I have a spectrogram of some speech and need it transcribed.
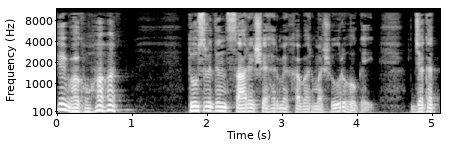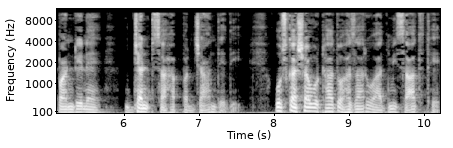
हे भगवान! दूसरे दिन सारे शहर में खबर मशहूर हो गई। जगत पांडे ने जंट साहब पर जान दे दी। उसका शव उठा तो हज़ारों आदमी साथ थे।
